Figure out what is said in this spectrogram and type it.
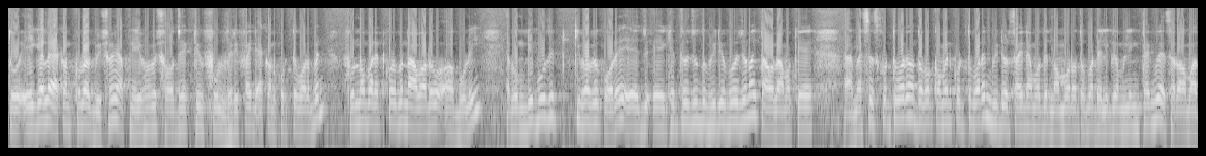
তো এই গেল অ্যাকাউন্ট খোলার বিষয়। আপনি এইভাবে সহজে একটি ফুল ভেরিফাইড অ্যাকাউন্ট করতে পারবেন। ফোন নাম্বার অ্যাড করবেন, আবারও বলি। এবং ডিপোজিট কীভাবে করে, এ- এই ক্ষেত্রে যদি ভিডিও প্রয়োজন হয়, তাহলে আমাকে মেসেজ করতে পারেন অথবা কমেন্ট করতে পারেন। ভিডিওর সাইডে আমাদের নম্বর অথবা টেলিগ্রাম লিঙ্ক থাকবে। এছাড়াও আমার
